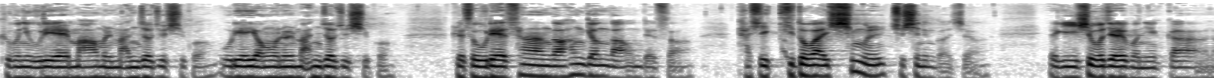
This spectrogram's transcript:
그분이 우리의 마음을 만져주시고, 우리의 영혼을 만져주시고, 그래서 우리의 상황과 환경 가운데서 다시 기도할 힘을 주시는 거죠. 여기 25절에 보니까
